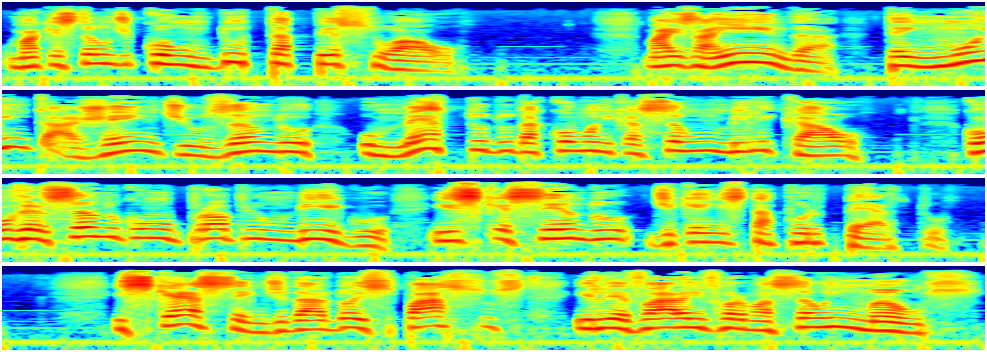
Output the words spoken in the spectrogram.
uma questão de conduta pessoal. Mas ainda tem muita gente usando o método da comunicação umbilical, conversando com o próprio umbigo e esquecendo de quem está por perto. Esquecem de dar dois passos e levar a informação em mãos,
